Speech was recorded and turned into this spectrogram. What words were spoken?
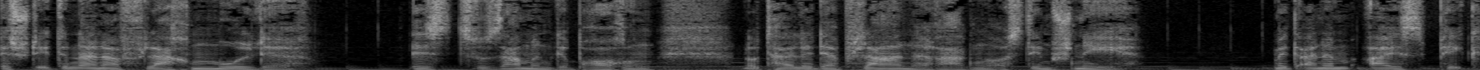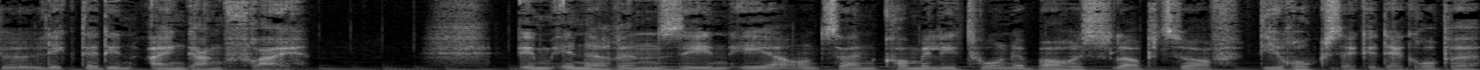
Es steht in einer flachen Mulde, ist zusammengebrochen, nur Teile der Plane ragen aus dem Schnee. Mit einem Eispickel legt er den Eingang frei. Im Inneren sehen er und sein Kommilitone Boris Lobzow die Rucksäcke der Gruppe,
